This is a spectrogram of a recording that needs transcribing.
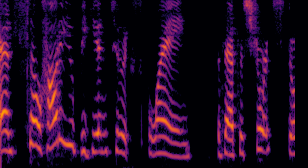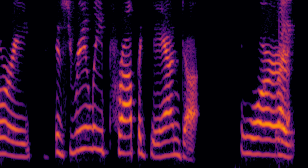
And so how do you begin to explain that the short story is really propaganda or right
